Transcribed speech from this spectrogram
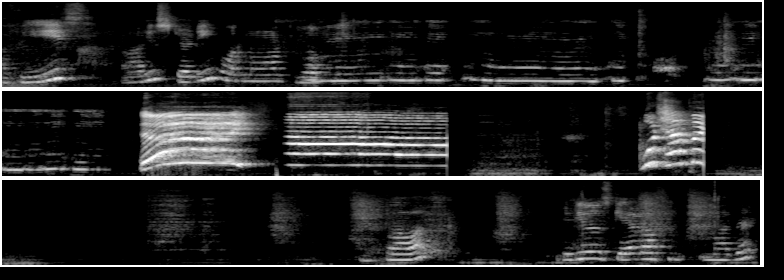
Hafiz, are you studying or not? Hey! What happened? Baba, did you scare of mother?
